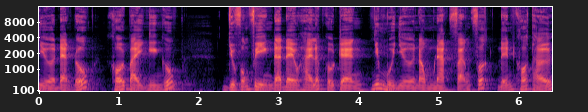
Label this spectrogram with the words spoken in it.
nhựa đang đốt, khói bay nghi ngút. Dù phóng viên đã đeo hai lớp khẩu trang, nhưng mùi nhựa nồng nặc phản phất đến khó thở.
